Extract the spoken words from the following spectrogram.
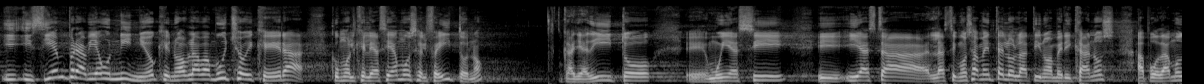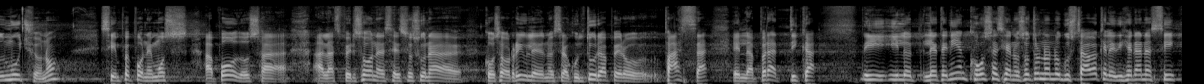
y, y siempre había un niño que no hablaba mucho y que era como el que le hacíamos el feito, ¿no? Calladito, eh, muy así, y, hasta lastimosamente los latinoamericanos apodamos mucho, ¿no? Siempre ponemos apodos a, las personas, eso es una cosa horrible de nuestra cultura, pero pasa en la práctica, y, le tenían cosas y a nosotros no nos gustaba que le dijeran así,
